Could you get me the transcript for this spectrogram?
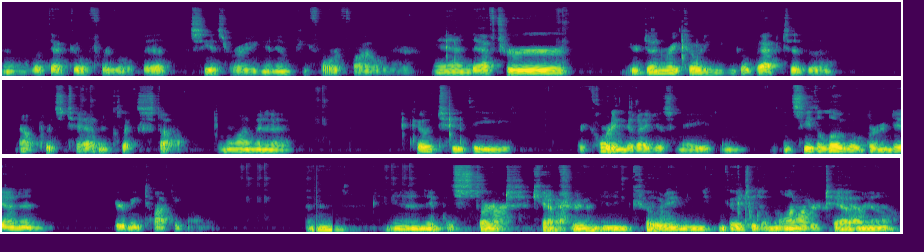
And we'll let that go for a little bit. See it's writing an MP4 file there. And after you're done recoding, you can go back to the Outputs tab and click Stop. Now I'm going to go to the recording that I just made, and you can see the logo burned in and hear me talking on it. And it will start capturing and encoding. You can go to the Monitor tab now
